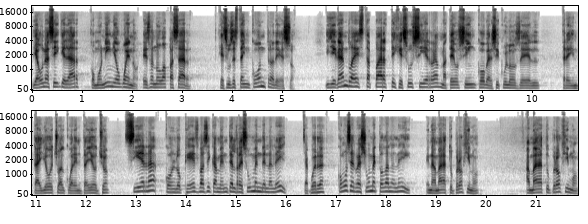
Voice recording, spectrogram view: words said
y aún así quedar como niño bueno. Eso no va a pasar. Jesús está en contra de eso. Y llegando a esta parte, Jesús cierra Mateo 5, versículos del 38 al 48, cierra con lo que es básicamente el resumen de la ley. ¿Se acuerda? ¿Cómo se resume toda la ley? En amar a tu prójimo. Amar a tu prójimo.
